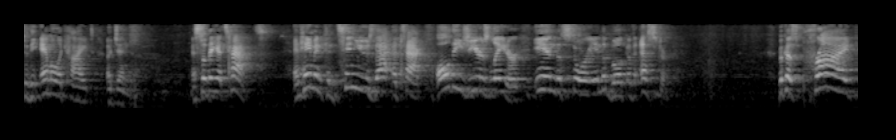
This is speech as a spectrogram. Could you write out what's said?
to the Amalekite agenda. And so they attacked. And Haman continues that attack all these years later in the story, in the book of Esther. Because pride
